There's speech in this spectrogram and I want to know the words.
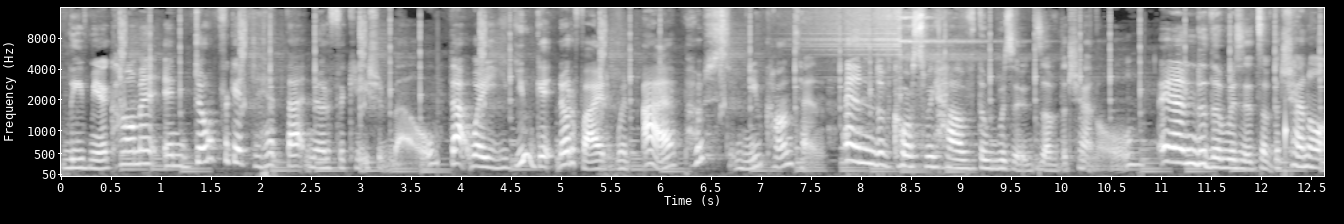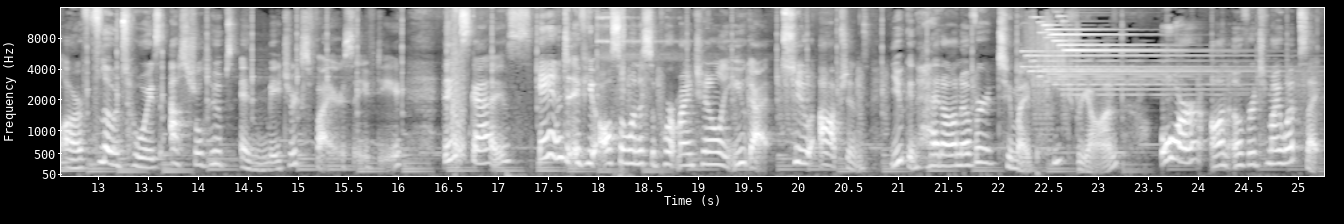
leave me a comment, and don't forget to hit that notification bell. That way you get notified when I post new content. And of course we have the wizards of the channel. And the wizards of the channel are Flow Toys, Astral Hoops, and Matrix Fire Safety. Thanks guys! And if you also want to support my channel, you got two options. You can head on over to my Patreon or on over to my website,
